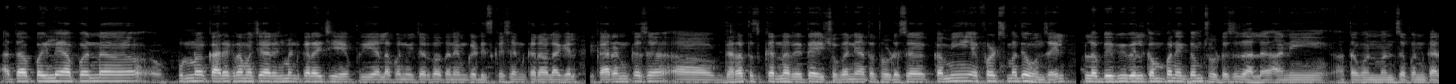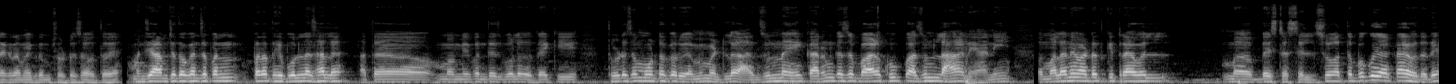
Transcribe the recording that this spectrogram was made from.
आता पहिले आपण पूर्ण कार्यक्रमाची अरेंजमेंट करायची आहे. प्रियाला पण विचारतो आता नेमकं डिस्कशन करावं लागेल. कारण कसं घरातच करणार आहे त्या हिशोबाने आता थोडंसं कमी एफर्ट्समध्ये होऊन जाईल. आपलं बेबी वेलकम पण एकदम छोटंसं झालं आणि आता वन मंथचा पण कार्यक्रम एकदम छोटंसं होतोय. म्हणजे आमच्या दोघांचं पण परत हे बोलणं झालं. आता मम्मी पण तेच बोलत होत्या की थोडंसं मोठं करूया. मी म्हटलं अजून नाही. कारण कसं बाळ खूप अजून लहान आहे आणि मला नाही वाटत की ट्रॅव्हल बेस्ट असेल. सो आता बघूया काय होतं ते.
